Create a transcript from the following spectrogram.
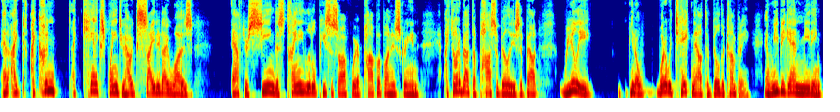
And I, I couldn't, I can't explain to you how excited I was after seeing this tiny little piece of software pop up on his screen. I thought about the possibilities, about really, you know, what it would take now to build a company. And we began meeting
